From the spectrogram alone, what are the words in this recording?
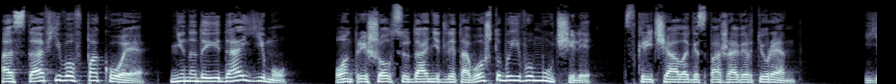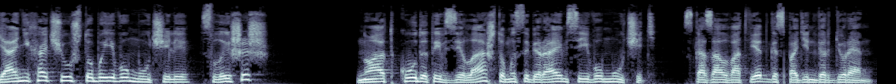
«Оставь его в покое, не надоедай ему», он пришел сюда не для того, чтобы его мучили, вскричала госпожа Вертюрен. Я не хочу, чтобы его мучили, слышишь? Но откуда ты взяла, что мы собираемся его мучить? сказал в ответ господин Вердюрен.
